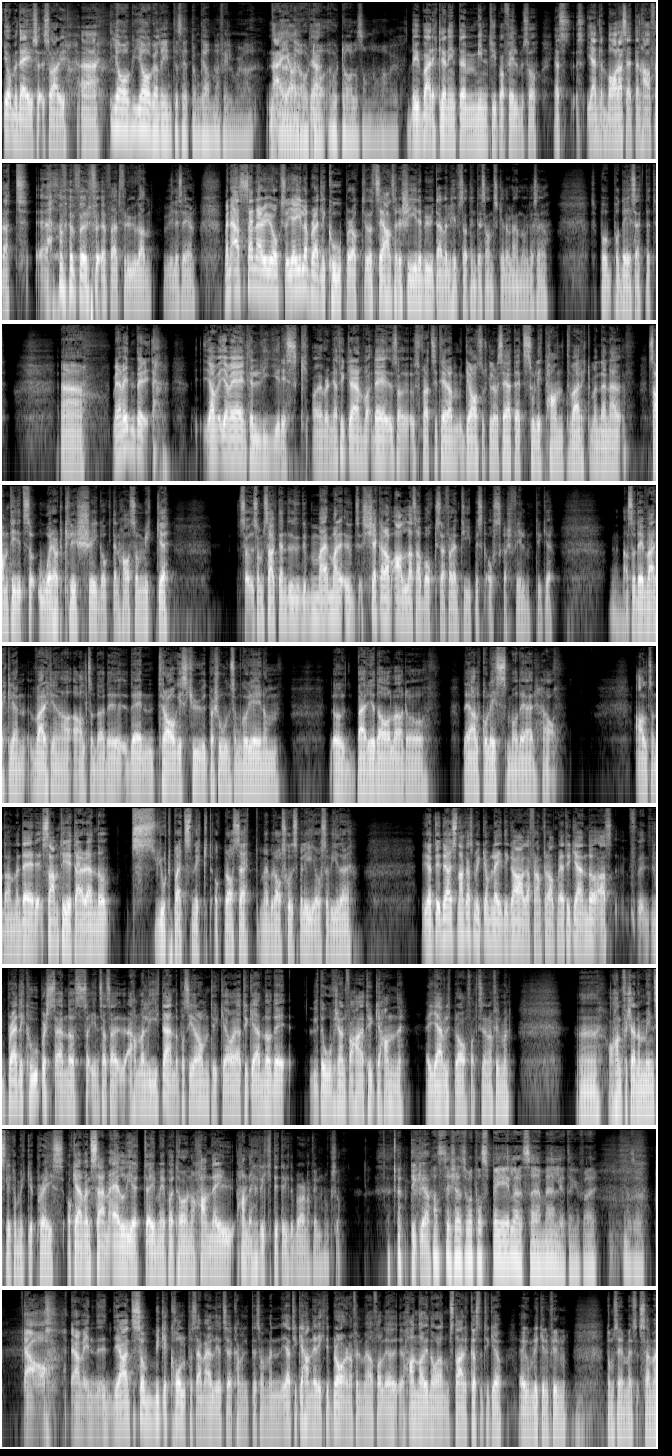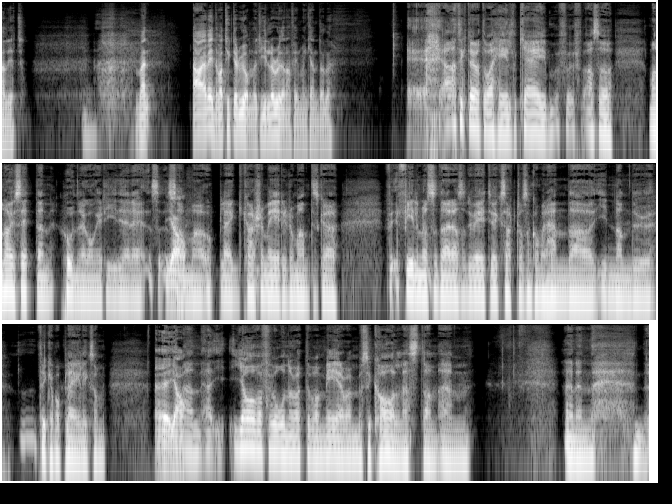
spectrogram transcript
Ja, men det är ju så, så är det ju. Eh, Jag, jag hade inte sett de gamla filmerna. Nej, men jag- jag har hört, ta, hört talas om dem. Det är ju verkligen inte min typ av film, så jag har egentligen bara sett den här för att, för, för, för att frugan ville se den. Men alltså, sen är det ju också, jag gillar Bradley Cooper och att se hans regidebut är väl hyfsat intressant skulle jag väl ändå vilja säga. Så på, på det sättet. Eh, men jag vet inte, jag, jag är inte lyrisk över den. Jag tycker den det är, så, för att citera Granström skulle jag säga att det är ett solitt hantverk, men den är samtidigt så oerhört klyschig och den har så mycket så, som sagt, den, man, man checkar av alla så boxar för en typisk Oscarsfilm, tycker jag. Alltså det är verkligen, verkligen allt sånt där. Det, det är en tragisk huvudperson som går igenom uh, berg och dalar och det är alkoholism och det är, ja, allt sånt där. Men det är, samtidigt är det ändå gjort på ett snyggt och bra sätt med bra skådespeleri och så vidare. Jag, det har snackats mycket om Lady Gaga framförallt, men jag tycker ändå att Bradley Coopers ändå insatser hamnar lite ändå på sidan om tycker jag. Och jag tycker ändå det är lite oförtjänt för han, jag tycker han är jävligt bra faktiskt i den här filmen. Eh, och han förtjänar minst lika mycket praise. Och även Sam Elliott är ju med på ett hörn och han är ju han är riktigt, riktigt bra i den här filmen också. Tycker jag. Han, det känns som att han spelar Sam Elliot ungefär. Alltså, Ja, jag vet jag har inte så mycket koll på Sam Elliott så jag kan väl inte så, men jag tycker han är riktigt bra i den här filmen i alla fall. Han har ju några av de starkaste tycker jag, ögonblicken i filmen. De ser med Sam Elliott. Men, ja jag vet inte, vad tyckte du om det? Gillar du den här filmen Kent eller? jag tyckte att det var helt okej. F- Alltså, man har ju sett den hundra gånger tidigare. Ja. Samma upplägg, kanske mer i romantiska filmer och sådär. Alltså du vet ju exakt vad som kommer hända innan du trycker på play liksom. Eh, ja. Men eh, jag var förvånad över att det var mer av en musikal nästan än, än en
